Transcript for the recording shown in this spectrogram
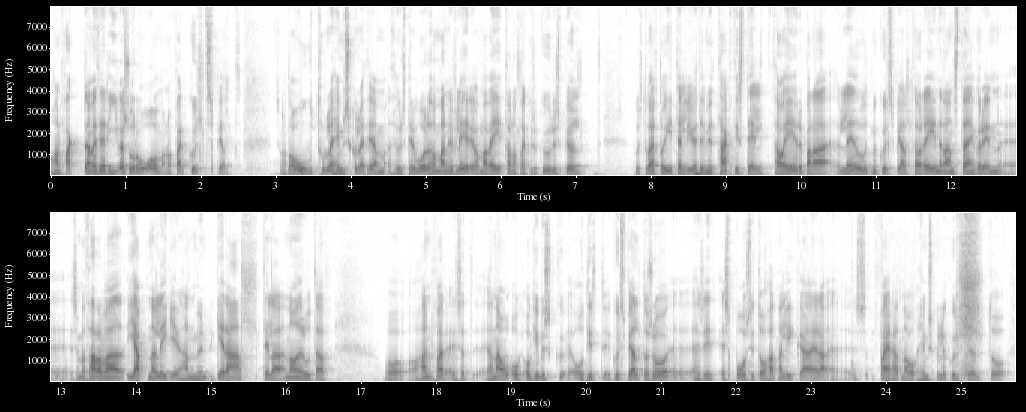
og hann fagnar með því að rífa svo úr ofan og fær guldspjöld sem er alltaf ótrúlega heimskulegt því að þú veist þeir voru þá mannir fleiri og maður veit þá náttúrulega hversu gulu spjöld þú veist, þú ert á Ítalíu, þetta er mjög taktist stilt þá eru bara leiðu út með guldspjald þá reynir anstæðingurinn eh, sem að þarf að jafna leiki, hann mun gera allt til að ná þeir út af. Og, og hann að, hann á ókipis ódýrt guldspjald og svo eh, þessi Esposito hann líka að eh, fær hann á heimskulega guldspjald og,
